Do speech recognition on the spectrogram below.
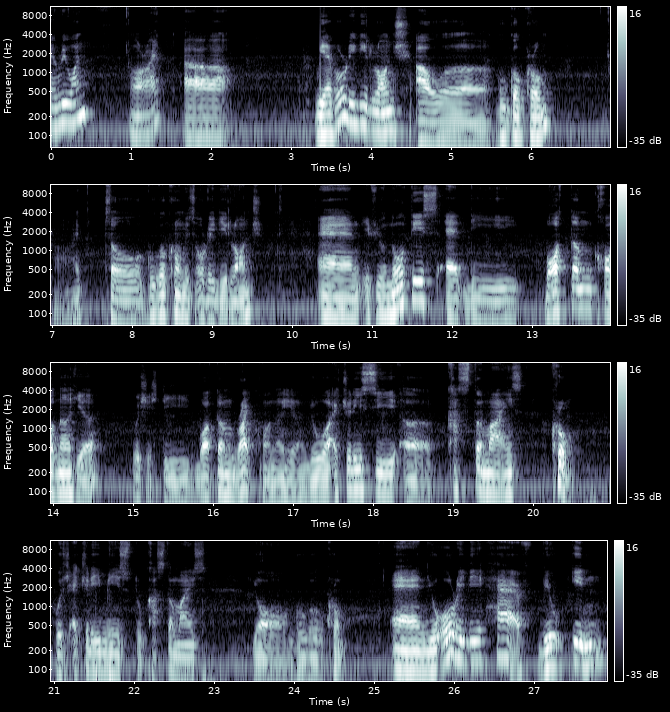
everyone. All right. Uh, we have already launched our Google Chrome. All right. So Google Chrome is already launched, and if you notice at the bottom corner here, which is the bottom right corner here, you will actually see a customized Chrome, which actually means to customize your Google Chrome. And you already have built in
